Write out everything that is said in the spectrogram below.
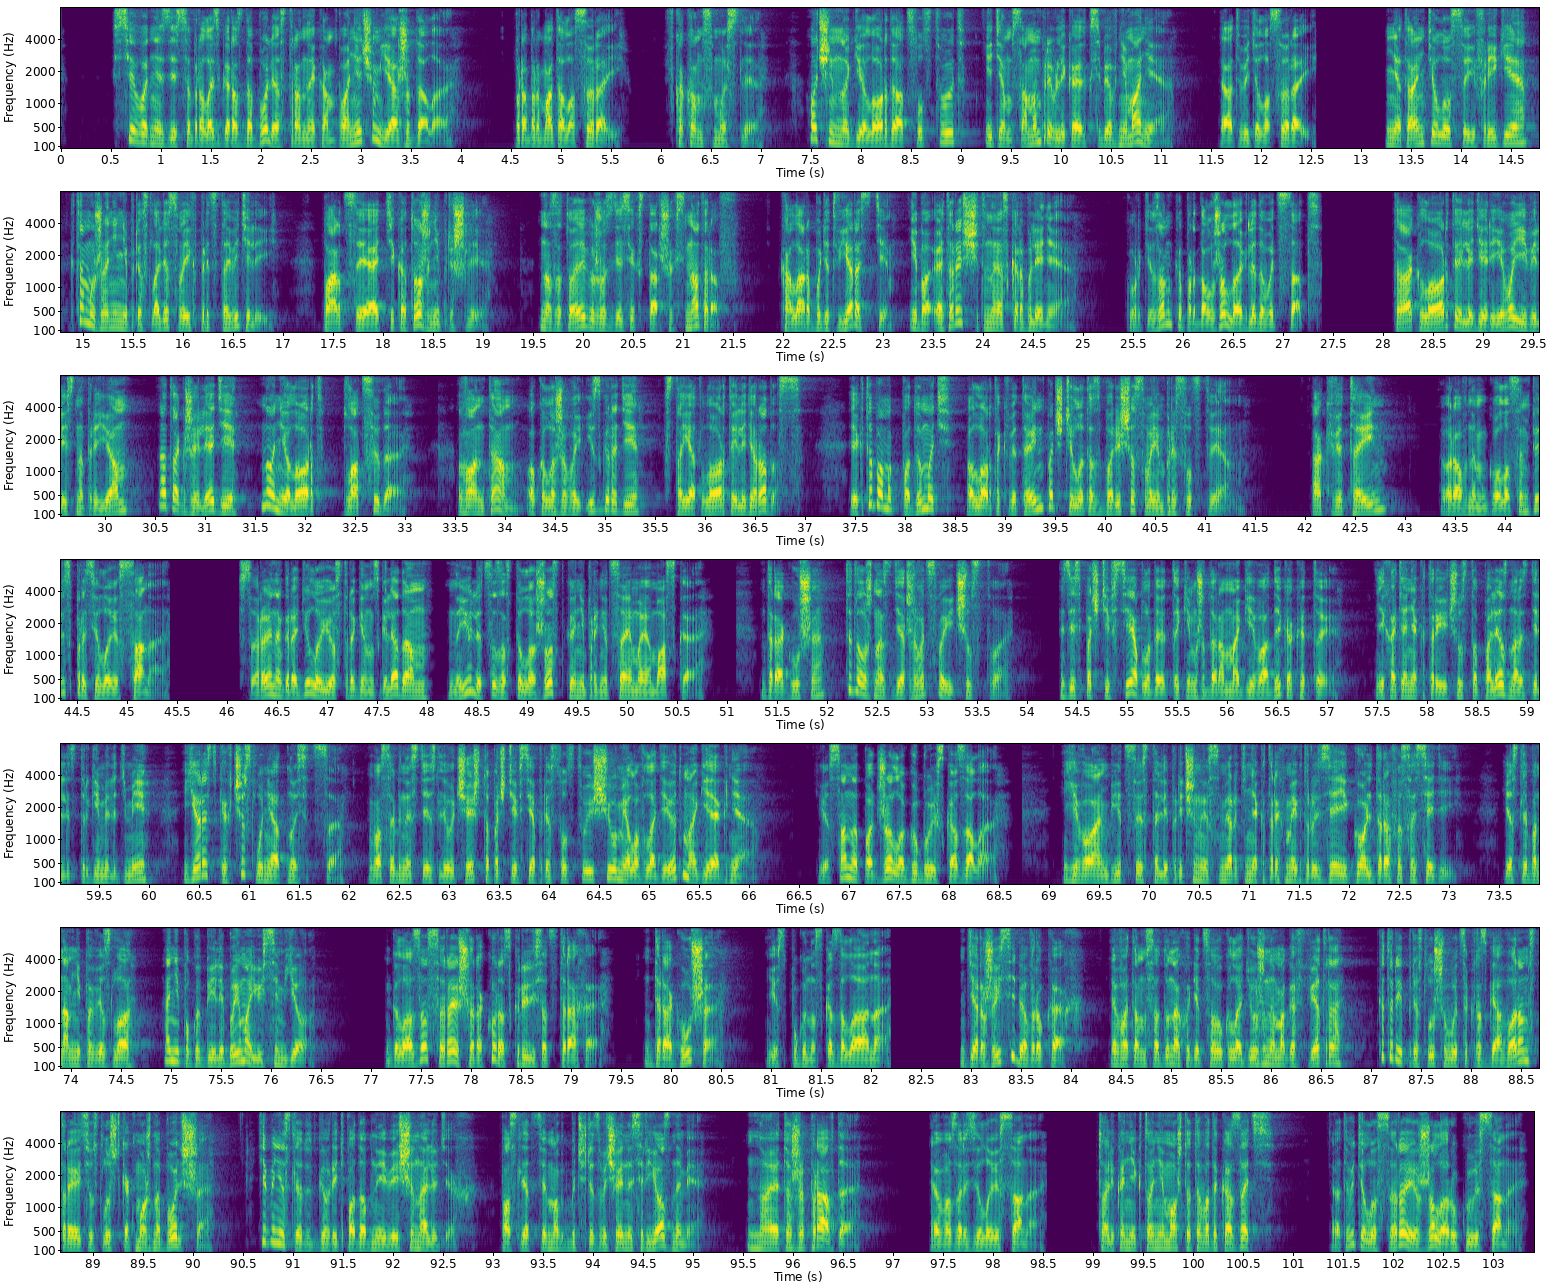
«Сегодня здесь собралась гораздо более странная компания, чем я ожидала», – пробормотала Сырай. «В каком смысле? Очень многие лорды отсутствуют и тем самым привлекают к себе внимание», – ответила Сырай. «Нет Антилуса и Фригия, к тому же они не прислали своих представителей. Парция и Аттика тоже не пришли. Но зато я вижу здесь их старших сенаторов. Калар будет в ярости, ибо это рассчитанное оскорбление». Куртизанка продолжала оглядывать сад. Так лорд и леди Рива явились на прием, а также леди, но не лорд, Плацида. Вон там, около живой изгороди, стоят лорд и леди Родос. И кто бы мог подумать, лорд Аквитейн почтил это сборище своим присутствием. «Аквитейн?» – ровным голосом переспросила Исана. Сарай наградила её строгим взглядом, на её лице застыла жёсткая непроницаемая маска. «Дорогуша, ты должна сдерживать свои чувства. Здесь почти все обладают таким же даром магии воды, как и ты. И хотя некоторые чувства полезно разделить с другими людьми, ярость к их числу не относится, в особенности если учесть, что почти все присутствующие умело владеют магией огня. Исана поджала губы и сказала, «Его амбиции стали причиной смерти некоторых моих друзей, гольдеров и соседей. Если бы нам не повезло, они погубили бы и мою семью». Глаза Сарай широко раскрылись от страха. «Дорогуша», – испуганно сказала она, – «держи себя в руках. В этом саду находится около дюжины магов ветра, которые прислушиваются к разговорам, стараясь услышать как можно больше. Тебе не следует говорить подобные вещи на людях. Последствия могут быть чрезвычайно серьезными. Но это же правда, возразила Исана. Только никто не может этого доказать, ответила Сара и сжала руку Исаны.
